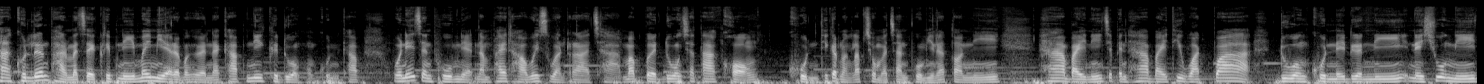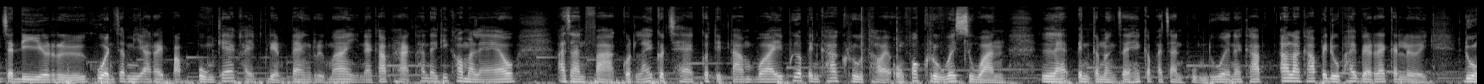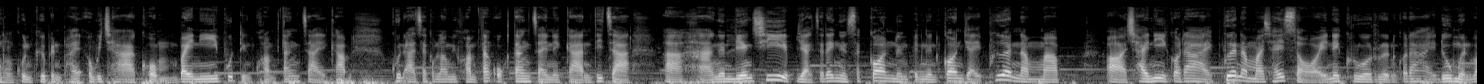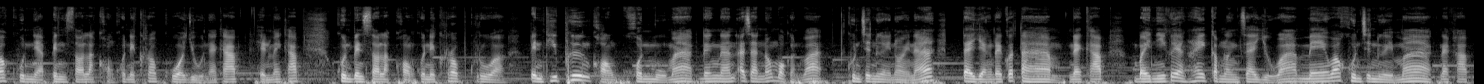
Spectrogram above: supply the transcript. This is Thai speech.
หากคุณเลื่อนผ่านมาเจอคลิปนี้ไม่มีอะไรบังเอิญนะครับ นี่คือดวงของคุณครับ วันนี้จันภูมิเนี่ยนำไพ่ท้าวเวสสุวรรณราชา มาเปิดดวงชะตาของ คุณที่กำลังรับชมอาจารย์ภูมิอยู่ณตอนนี้ 5 ใบนี้จะเป็น 5 ใบที่วัดว่า ดวงคุณในเดือนนี้ในช่วงนี้จะดีหรือควรจะมีอะไรปรับปรุงแก้ไขเปลี่ยนแปลงหรือไม่นะครับหากท่านใดที่เข้ามาแล้ว อาจารย์ฝากกดไลค์กดแชร์กดติดตามไว้ เพื่อเป็นค่าครูถวายองค์พ่อครูเวสสุวรรณและเป็นกำลังใจให้กับอาจารย์ภูมิด้วยนะครับเอาละครับไปดูไพ่ใบแรกกันเลย ดวงของคุณคือเป็นไพ่อวิชชาคม ใบนี้พูดถึงความตั้งใจครับ คุณอาจจะกำลังมีความตั้งอกตั้งใจในการที่จะาหาเงินเลี้ยงชีพ อยากจะได้ได้เงินสักก้อนหนึ่งเป็นเงินก้อนใหญ่เพื่อนำมาอ่าใช้หนี้ก็ได้ เพื่อนำมาใช้สอยในครัวเรือนก็ได้ ดูเหมือนว่าคุณเนี่ยเป็นเสาหลักของคนในครอบครัวอยู่นะครับ เห็นไหมครับ คุณเป็นเสาหลักของคนในครอบครัว เป็นที่พึ่งของคนหมู่มาก ดังนั้นอาจารย์ต้องบอกก่อนว่า คุณจะเหนื่อยหน่อยนะ แต่อย่างไรก็ตามนะครับ ใบนี้ก็ยังให้กำลังใจอยู่ว่าแม้ว่าคุณจะเหนื่อยมากนะครับ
